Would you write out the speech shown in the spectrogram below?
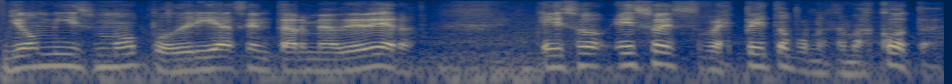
yo mismo podría sentarme a beber. Eso, eso es respeto por nuestra mascota.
